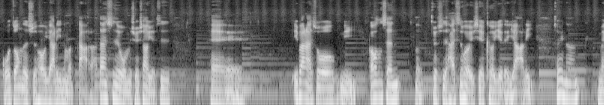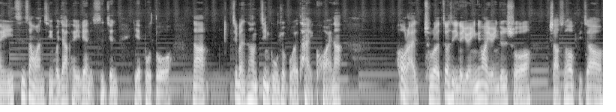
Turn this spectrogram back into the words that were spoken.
国中的时候压力那么大了，但是我们学校也是，诶，一般来说，你高中生，呃，就是还是会有一些课业的压力，所以呢，每一次上完琴回家可以练的时间也不多，那基本上进步就不会太快。那后来除了这是一个原因，另外原因就是说，小时候比较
